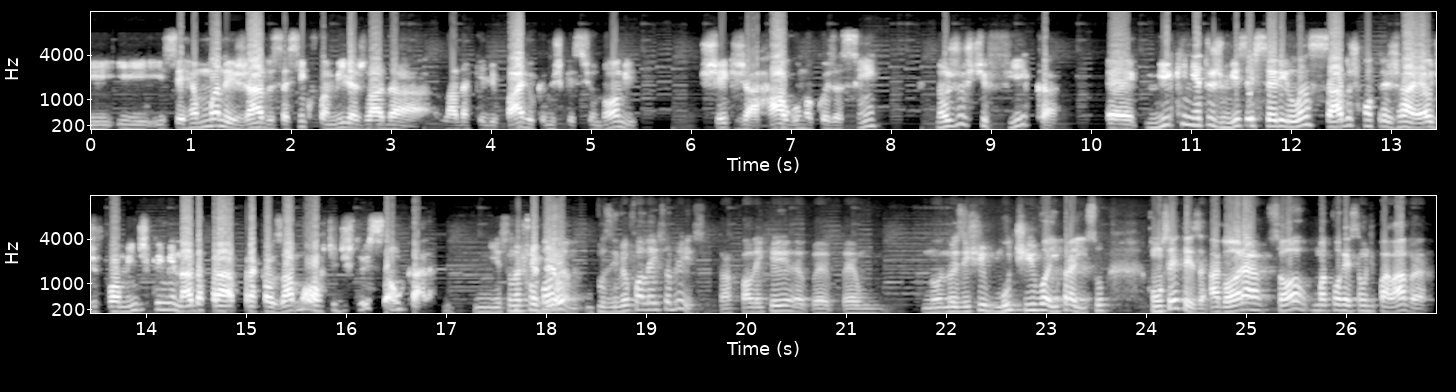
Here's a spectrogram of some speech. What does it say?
e, e, e ser remanejado essas cinco famílias lá, da, lá daquele bairro, que eu me esqueci o nome, Sheikh Jarrah, alguma coisa assim, não justifica é, 1.500 mísseis serem lançados contra Israel de forma indiscriminada para causar morte e destruição, cara. Isso nós Entendeu? concordamos. Inclusive eu falei sobre isso, tá? Falei que é, é, é um, não, não, existe motivo aí para isso, com certeza. Agora, só uma correção de palavra,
